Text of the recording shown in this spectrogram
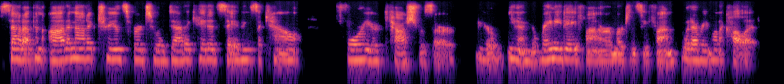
set up an automatic transfer to a dedicated savings account for your cash reserve, your, you know, your rainy day fund or emergency fund, whatever you want to call it.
